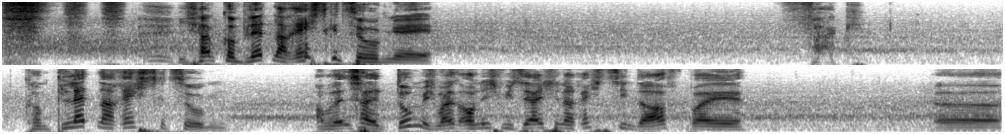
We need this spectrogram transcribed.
Ich habe komplett nach rechts gezogen, ey. Fuck. Komplett nach rechts gezogen. Aber ist halt dumm. Ich weiß auch nicht, wie sehr ich hier nach rechts ziehen darf bei... Äh...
